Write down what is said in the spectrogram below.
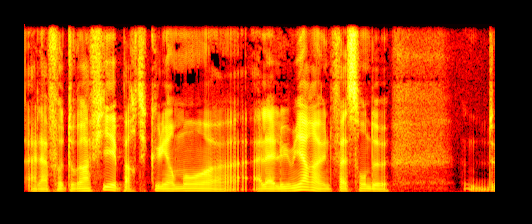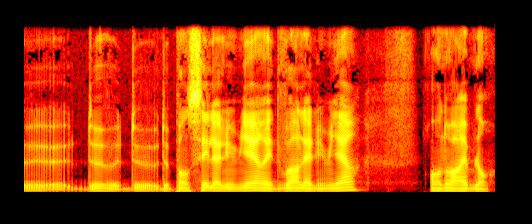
à la photographie et particulièrement à la lumière, à une façon de, de, de, de, penser la lumière et de voir la lumière en noir et blanc.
